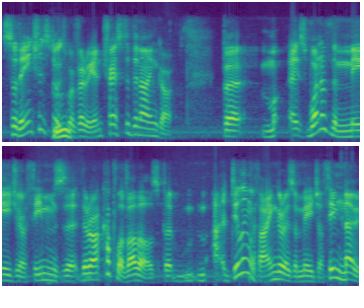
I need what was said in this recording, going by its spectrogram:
So the ancient Stoics were very interested in anger, but it's one of the major themes. That, there are a couple of others, but uh, dealing with anger is a major theme. Now,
